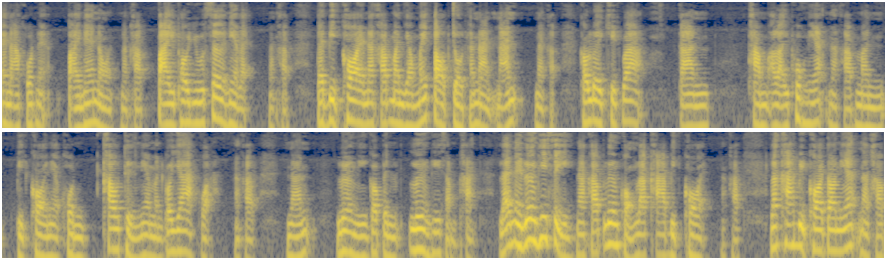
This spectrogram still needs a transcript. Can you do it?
อนาคตเนี่ยไปแน่นอนนะครับ ไปพอ user เนี่ยแหละนะครับ แต่ Bitcoin นะครับมันยังไม่ตอบโจทย์ขนาดนั้นนะครับเขาเลยคิดว่าการทำอะไรพวกนี้นะครับ มัน Bitcoin เนี่ยคนเข้าถึงเนี่ยมันก็ยากกว่านะครับ นั้น เรื่องนี้ก็เป็นเรื่องที่สำคัญ และในเรื่องที่4นะครับเรื่องของราคาบิตคอยนะครับราคาบิตคอยตอนนี้นะครับ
